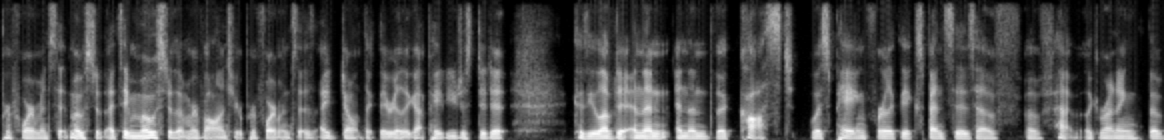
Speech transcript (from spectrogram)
performances. Most of, I'd say most of them were volunteer performances. I don't think they really got paid. You just did it because you loved it, and then and then the cost was paying for like the expenses of of ha- like running the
